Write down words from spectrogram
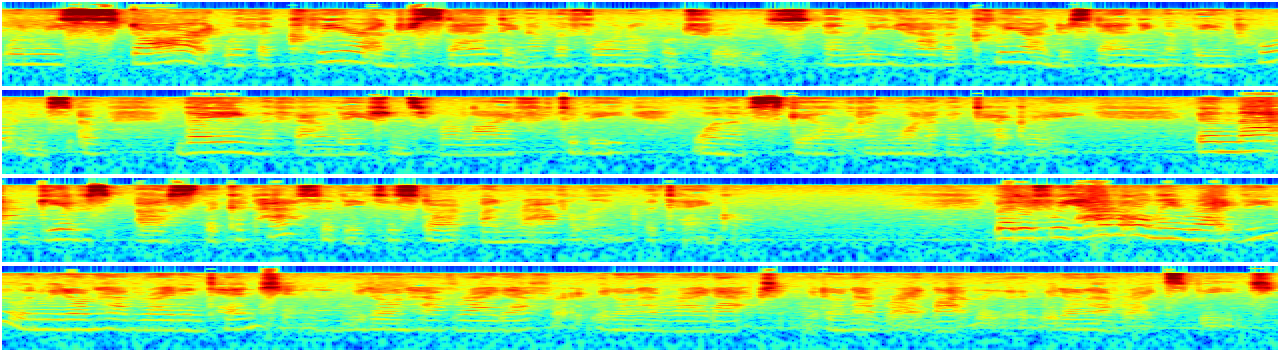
when we start with a clear understanding of the Four Noble Truths, and we have a clear understanding of the importance of laying the foundations for life to be one of skill and one of integrity, then that gives us the capacity to start unraveling the tangle. But if we have only right view and we don't have right intention and we don't have right effort, we don't have right action, we don't have right livelihood, we don't have right speech,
